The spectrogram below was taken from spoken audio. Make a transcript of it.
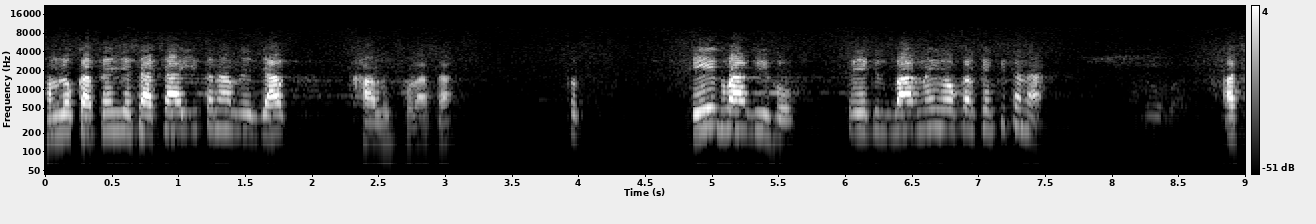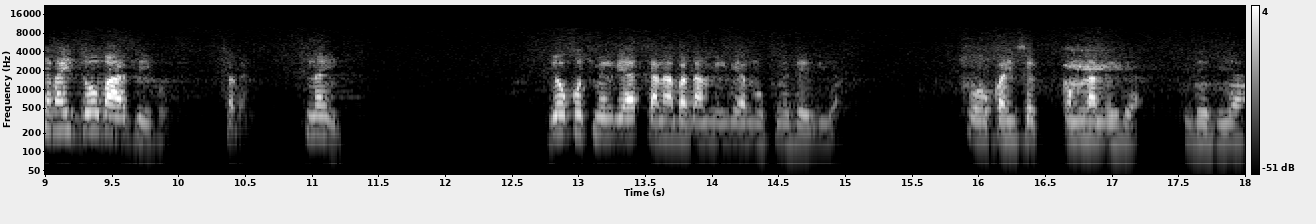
हम लोग कहते हैं जैसे अच्छा इतना जाओ खा लो थोड़ा सा। तो एक बार भी हो तो एक बार नहीं हो करके कितना? अच्छा भाई, दो बार भी हो सब नहीं। जो कुछ मिल गया, चना बादाम मिल गया, मुख में दे दिया। वो कहीं से कमला मिल गया, दे दिया।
